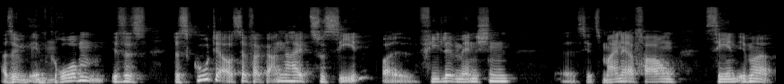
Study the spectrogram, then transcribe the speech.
Also im, im mhm. Groben ist es das Gute aus der Vergangenheit zu sehen, weil viele Menschen, das äh, ist jetzt meine Erfahrung, sehen immer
